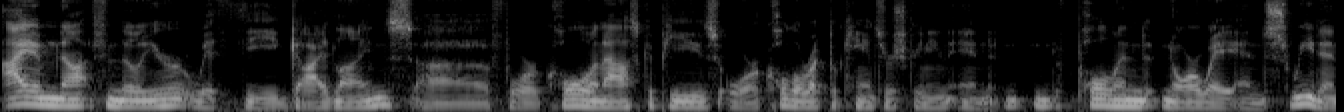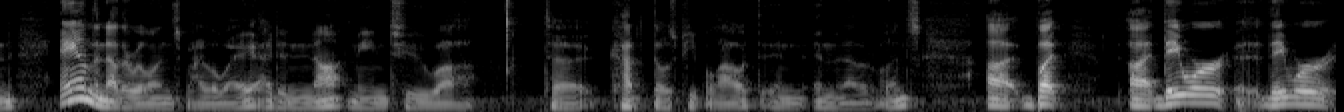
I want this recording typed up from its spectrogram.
I am not familiar with the guidelines uh, for colonoscopies or colorectal cancer screening in Poland, Norway, and Sweden, and the Netherlands. By the way, I did not mean to uh, to cut those people out in, in the Netherlands, uh, but uh, they were they were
